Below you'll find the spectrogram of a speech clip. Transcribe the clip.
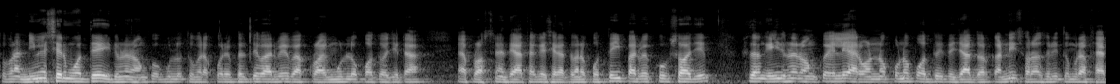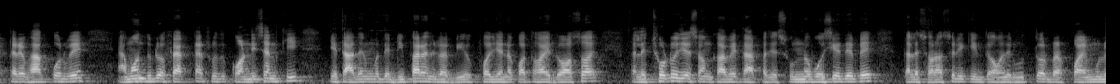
তোমরা নিমেষের মধ্যে এই ধরনের অঙ্কগুলো তোমরা করে ফেলতে পারবে বা ক্রয় মূল্য কত যেটা প্রশ্নে দেওয়া থাকে সেটা তোমরা করতেই পারবে খুব সহজে। সুতরাং এই ধরনের অঙ্ক এলে আর অন্য কোনো পদ্ধতিতে যাওয়ার দরকার নেই। সরাসরি তোমরা ফ্যাক্টরে ভাগ করবে। এমন দুটো ফ্যাক্টর শুধু কন্ডিশন কি? যে তাদের মধ্যে ডিফারেন্স বা বিয়োগফল যেন কত হয়, দশ হয়, তাহলে ছোট যে সংখ্যা হবে তার পাশে শূন্য বসিয়ে দেবে। তাহলে সরাসরি কিন্তু আমাদের উত্তর বা ক্রয় মূল্য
